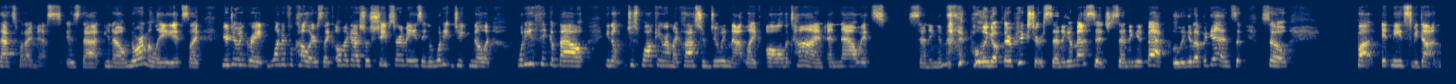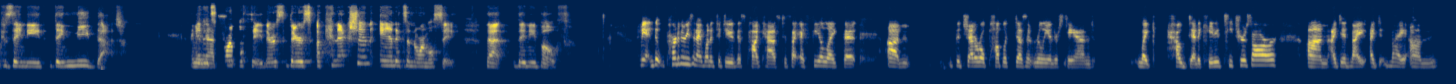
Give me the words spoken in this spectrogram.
that's what I miss is that, you know, normally it's like, you're doing great, wonderful colors, like, oh my gosh, those shapes are amazing. And what do you, do, you know, like, what do you think about, you know, just walking around my classroom doing that like all the time? And now it's sending a, pulling up their picture, sending a message, sending it back, pulling it up again. So, so but it needs to be done because they need, they need that. I mean, and that's normalcy. There's, there's a connection and it's a normalcy that they need both? I mean, the, part of the reason I wanted to do this podcast is I, I feel like that um, the general public doesn't really understand like how dedicated teachers are. Um, I did my I did my um,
